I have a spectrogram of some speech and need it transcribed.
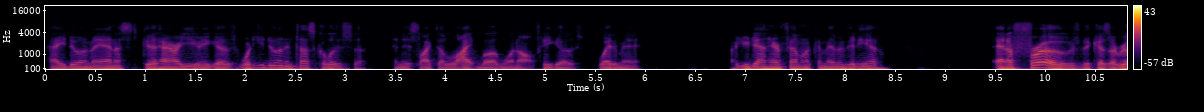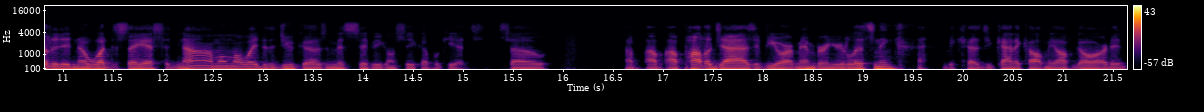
How you doing, man? I said, good. How are you? He goes, what are you doing in Tuscaloosa? And it's like the light bulb went off. He goes, wait a minute. Are you down here filming a commitment video? and I froze because I really didn't know what to say. I said, "No, I'm on my way to the JUCOs in Mississippi, going to see a couple kids." So I, I, I, apologize if you are a member and you're listening because you kind of caught me off guard, and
